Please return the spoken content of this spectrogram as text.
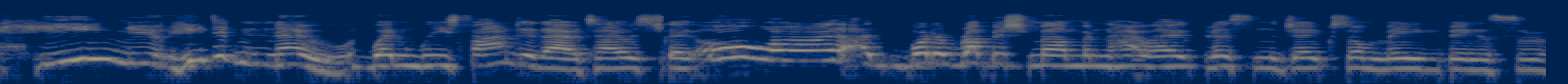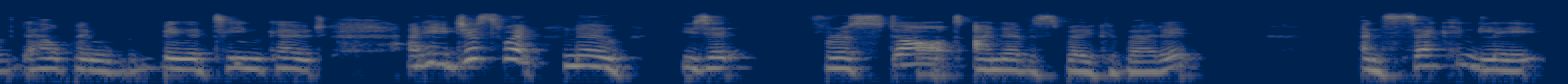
he knew he didn't know. When we found it out i was going oh I, what a rubbish mum and how hopeless and the joke's on me being a sort of helping being a team coach. And he just went no he said for a start i never spoke about it. And secondly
